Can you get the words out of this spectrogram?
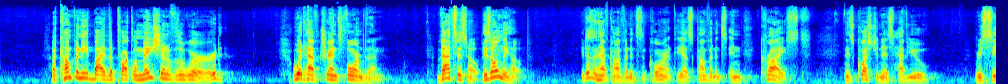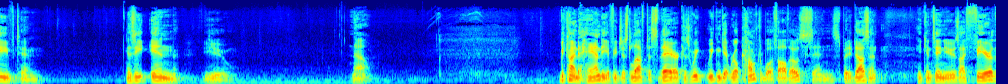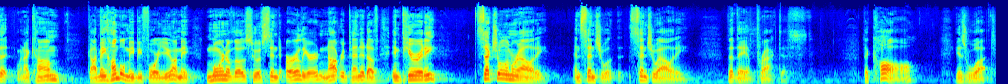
accompanied by the proclamation of the word, would have transformed them. That's his hope, his only hope. He doesn't have confidence in Corinth, he has confidence in Christ. His question is Have you received him? Is he in you? Now, be kind of handy if he just left us there because we, we can get real comfortable with all those sins, but he doesn't. He continues, I fear that when I come, God may humble me before you. I may mourn of those who have sinned earlier, not repented of impurity, sexual immorality, and sensual, sensuality that they have practiced. The call is what?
